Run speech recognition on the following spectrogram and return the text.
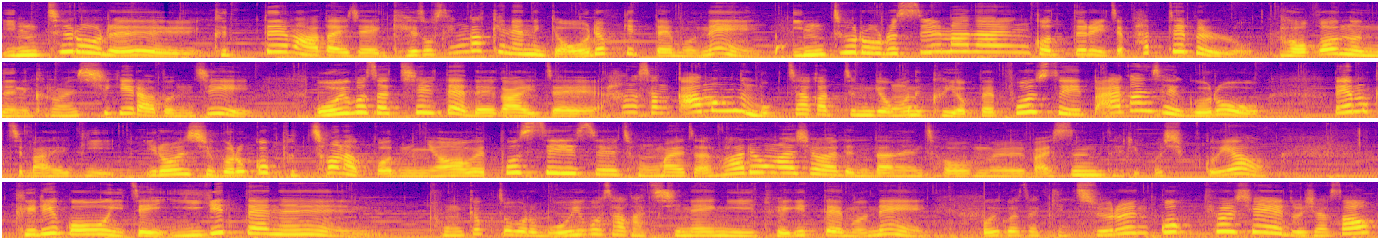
인트로를 그때마다 이제 계속 생각해내는 게 어렵기 때문에 인트로로 쓸만한 것들을 이제 파트별로 적어놓는 그런 식이라든지 모의고사 칠 때 내가 이제 항상 까먹는 목차 같은 경우는 그 옆에 포스트잇 빨간색으로 빼먹지 말기 이런 식으로 꼭 붙여놨거든요. 포스트잇을 정말 잘 활용하셔야 된다는 점을 말씀드리고 싶고요. 그리고 이제 2기 때는 본격적으로 모의고사가 진행이 되기 때문에 모의고사 기출은 꼭 표시해 두셔서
